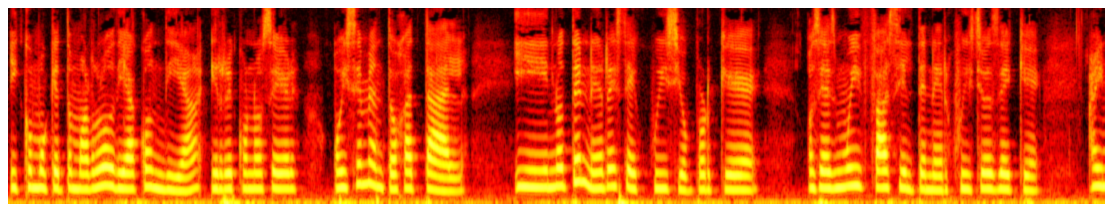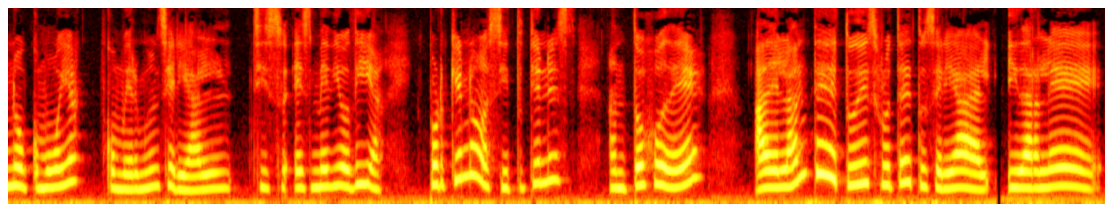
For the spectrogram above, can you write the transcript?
y como que tomarlo día con día y reconocer hoy se me antoja tal y no tener ese juicio porque o sea es muy fácil tener juicios de que ay no cómo voy a comerme un cereal si es mediodía ¿por qué no? si tú tienes antojo de adelante tú disfrute de tu cereal y darle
